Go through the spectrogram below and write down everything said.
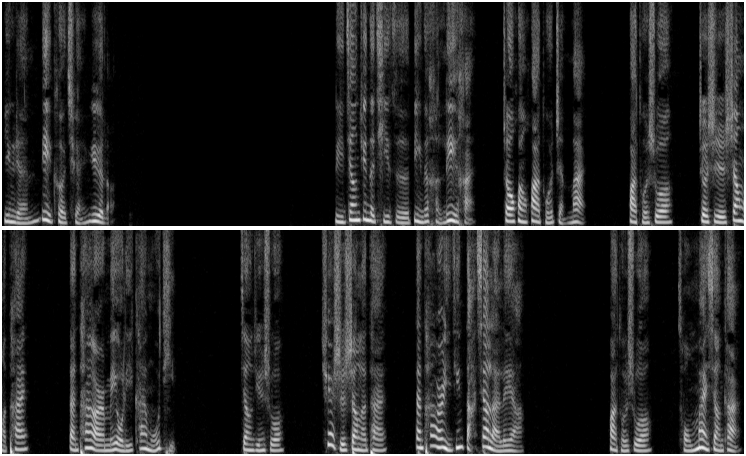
病人立刻痊愈了。李将军的妻子病得很厉害，召唤华佗诊脉。华佗说：“这是伤了胎，但胎儿没有离开母体。”将军说：“确实伤了胎，但胎儿已经打下来了呀。”华佗说：“从脉象看，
